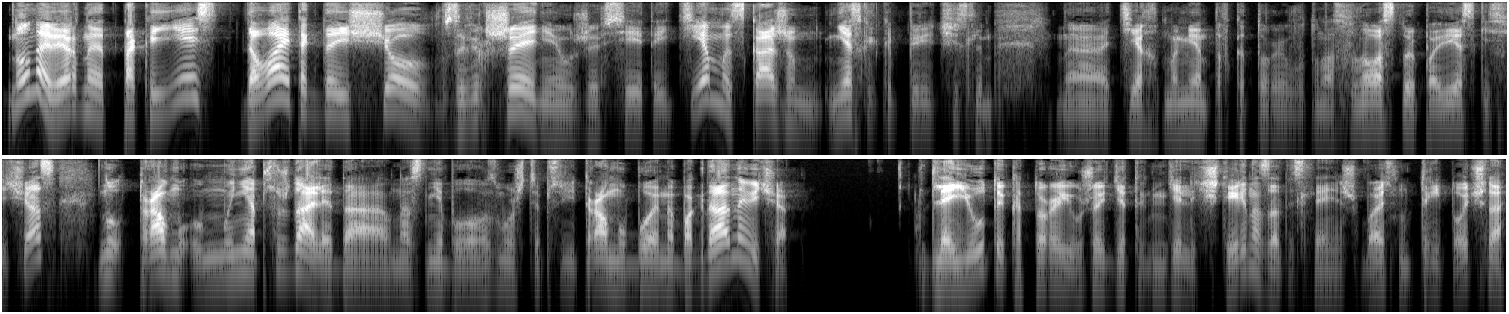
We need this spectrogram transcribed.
Ну, наверное, так и есть. Давай тогда еще в завершение уже всей этой темы скажем, несколько перечислим э, тех моментов, которые вот у нас в новостной повестке сейчас. Ну, травму мы не обсуждали, да, у нас не было возможности обсудить травму Бояна Богдановича для Юты, который уже где-то недели 4 назад, если я не ошибаюсь, ну 3 точно,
